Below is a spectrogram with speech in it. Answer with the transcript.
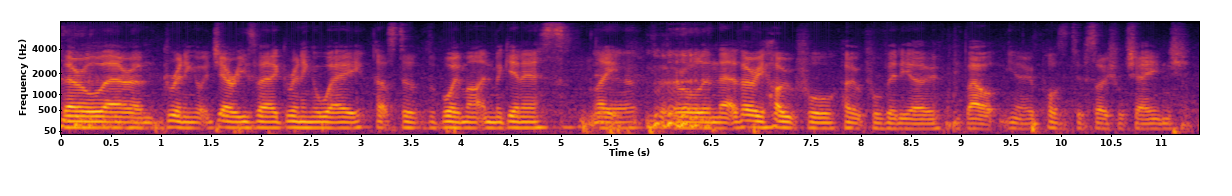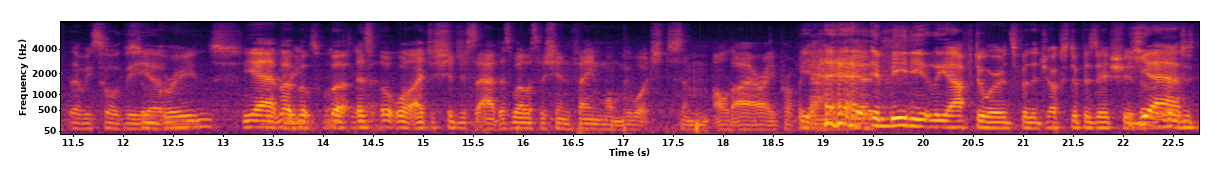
They're all there and grinning. Gerry's there grinning away. That's to the boy Martin McGuinness. Like Yeah. they're all in there. A very hopeful, hopeful video about you know positive social change. then we saw the Some um, greens. Yeah, but but, ones, but as, uh, well, I just should just add as well as the Sinn Féin one, we watched some old IRA propaganda. Yeah, immediately afterwards for the juxtaposition. Yeah. just,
